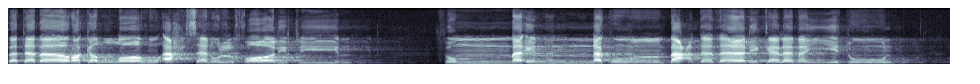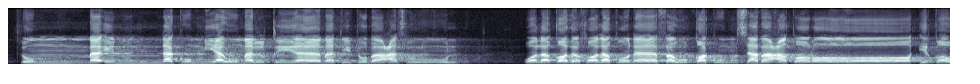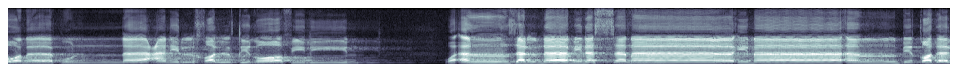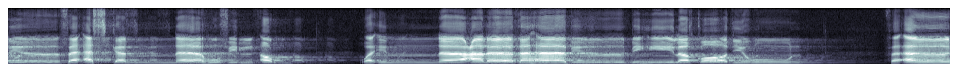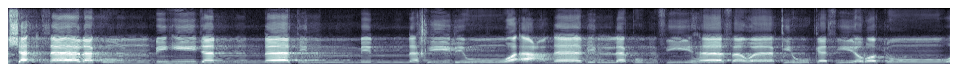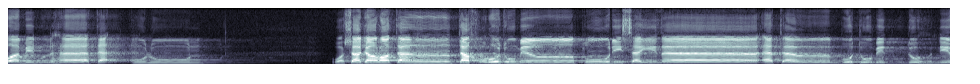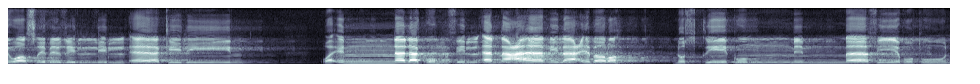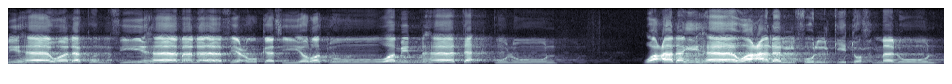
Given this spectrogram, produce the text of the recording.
فتبارك الله أحسن الخالقين. ثم إنكم بعد ذلك لميتون. ثم إنكم يوم القيامة تبعثون. ولقد خلقنا فوقكم سبع طرائق وما كنا عن الخلق غافلين وأنزلنا من السماء ماء بقدر فأسكناه في الأرض وإنا على ذهاب به لقادرون فأنشأنا لكم به جنات من نخيل وأعناب لكم فيها فواكه كثيرة ومنها تأكلون وشجرة تخرج من طور سيناء تنبت بالدهن وصبغ للآكلين وان لكم في الانعام لعبره نسقيكم مما في بطونها ولكم فيها منافع كثيره ومنها تاكلون وعليها وعلى الفلك تحملون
